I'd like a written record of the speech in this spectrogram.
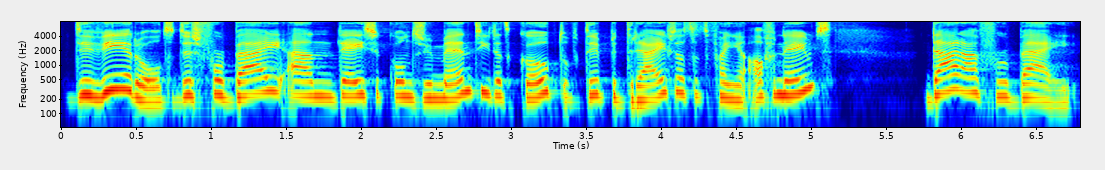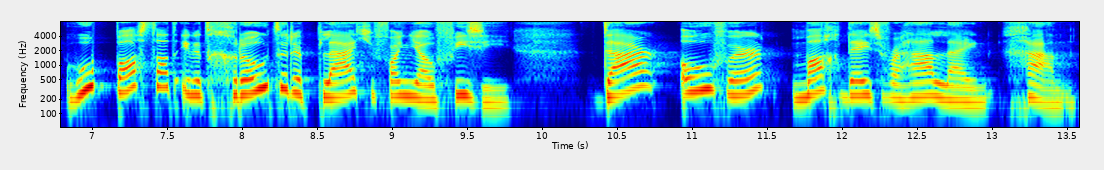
de wereld. Dus voorbij aan deze consument die dat koopt, of dit bedrijf dat het van je afneemt, daaraan voorbij. Hoe past dat in het grotere plaatje van jouw visie? Daarover mag deze verhaallijn gaan.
